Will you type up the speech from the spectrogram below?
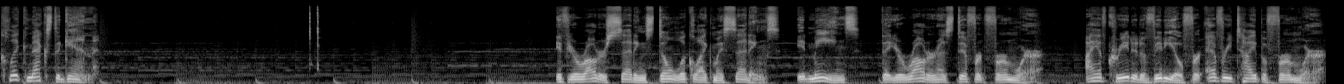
Click Next again. If your router's settings don't look like my settings, it means that your router has different firmware. I have created a video for every type of firmware.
